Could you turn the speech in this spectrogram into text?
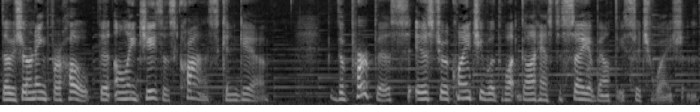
Those yearning for hope that only Jesus Christ can give. The purpose is to acquaint you with what God has to say about these situations.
